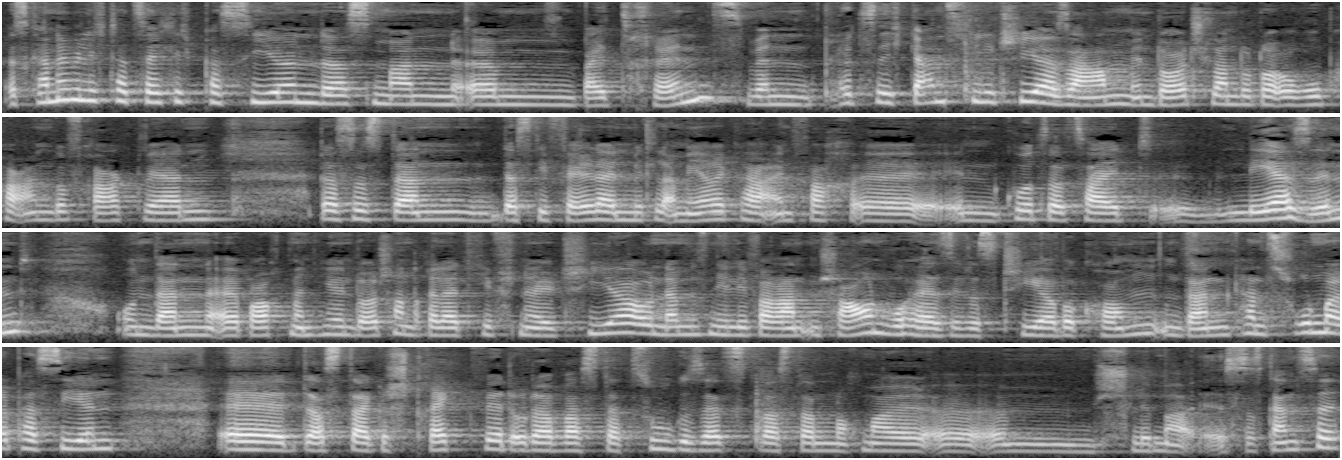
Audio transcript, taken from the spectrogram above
Es kann nämlich tatsächlich passieren, dass man ähm, bei Trends, wenn plötzlich ganz viele Chiasamen in Deutschland oder Europa angefragt werden, dass es dann, dass die Felder in Mittelamerika einfach äh, in kurzer Zeit äh, leer sind und dann äh, braucht man hier in Deutschland relativ schnell Chia und dann müssen die Lieferanten schauen, woher sie das Chia bekommen und dann kann es schon mal passieren, äh, dass da gestreckt wird oder was dazugesetzt, was dann nochmal äh, ähm, schlimmer ist. Das Ganze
